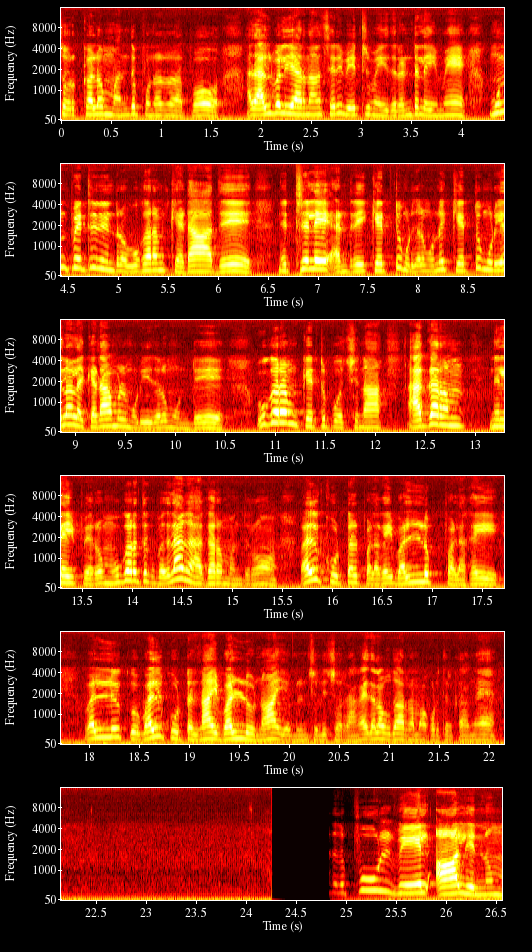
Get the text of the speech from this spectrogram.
சொற்களும் வந்து புணர்றப்போ அது அல்வழியாக இருந்தாலும் சரி வேற்றுமை இது ரெண்டுலையுமே. முன்பெற்று நின்ற உகரம் கெடாது. நெற்றிலே அன்றி கெட்டு முடிதலும் உண்டு. கெட்டு முடியலாம் அல்ல கெடாமல் முடிதலும் உண்டு. உகரம் கெட்டு போச்சுன்னா அகரம் நிலை பெறும். உகரத்துக்கு பதிலாக அங்கே அகரம் வந்துடும் வல் கூட்டல் பலகை வள்ளு பலகை. வள்ளு வல் கூட்டல் நாய் வள்ளு நாய் அப்படின்னு சொல்லி சொல்கிறாங்க இதெல்லாம் உதாரணமாக கொடுத்துருக்காங்க. பூல்வேல் பூல் வேல் ஆள் என்னும்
